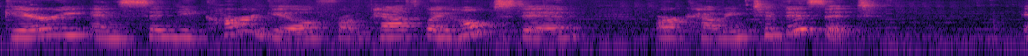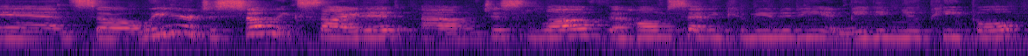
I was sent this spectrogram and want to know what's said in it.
Gary and Cindy Cargill from Pathway Homestead are coming to visit. And so we are just so excited, um, just love the homesteading community and meeting new people.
